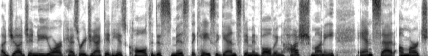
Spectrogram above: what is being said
A judge in New York has rejected his call to dismiss the case against him involving hush money and set a March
